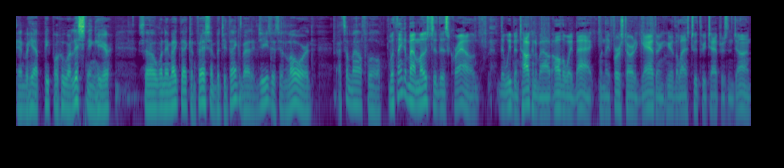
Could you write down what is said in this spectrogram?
And we have people who are listening here. So when they make that confession, but you think about it, Jesus is Lord. That's a mouthful. Well, think about most of this crowd that we've been talking about all the way back when they first started gathering here, the last two or three chapters in John.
